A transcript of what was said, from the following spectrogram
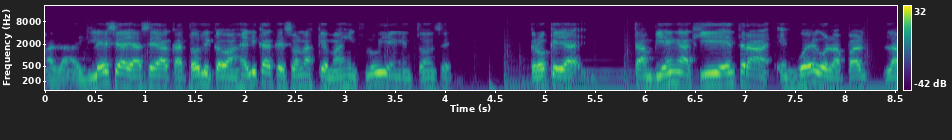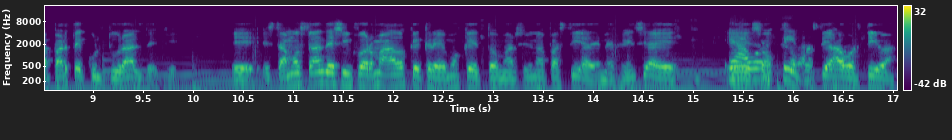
a la iglesia, ya sea católica, evangélica, que son las que más influyen. Entonces, creo que ya también aquí entra en juego la, la parte cultural de que eh, estamos tan desinformados que creemos que tomarse una pastilla de emergencia es, eh, son, pastillas abortivas.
